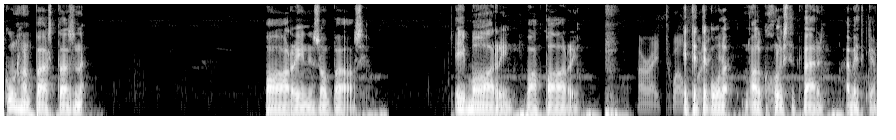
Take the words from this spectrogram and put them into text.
Kunhan päästään sinne baariin, niin se on pääasia. Ei baariin, vaan baariin. All right, 12 Ette te kuule alkoholistit väärin. Hävetkää.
